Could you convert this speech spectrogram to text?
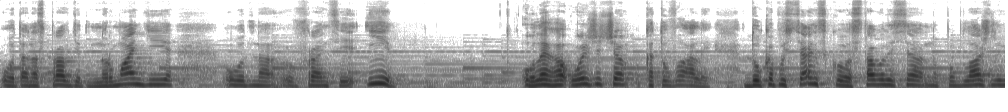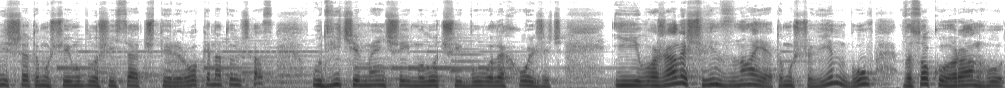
от, а насправді Нормандії от, на, Франції. І Олега Ольжича катували. До Капустянського ставилися ну, поблажливіше, тому що йому було 64 роки на той час. Удвічі менший і молодший був Олег Ольжич. І вважали, що він знає, тому що він був високого рангу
